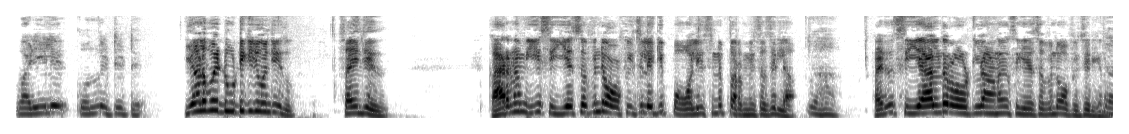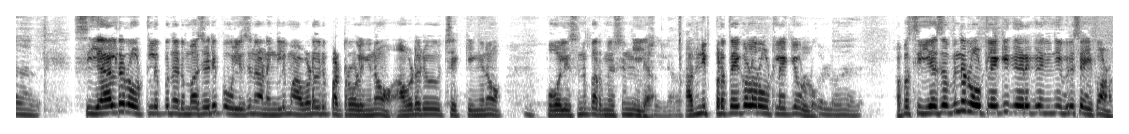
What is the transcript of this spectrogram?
വഴിയിൽ കൊന്നിട്ടിട്ട് ഇയാൾ പോയി ഡ്യൂട്ടിക്ക് ജോയിൻ ചെയ്തു സൈൻ ചെയ്തു. കാരണം ഈ സി എസ് എഫിന്റെ ഓഫീസിലേക്ക് പോലീസിന് പെർമിസസ് ഇല്ല. അതായത് സിയാലിന്റെ റോട്ടിലാണ് സി എസ് എഫിന്റെ ഓഫീസ് ഇരിക്കുന്നത്. സിയാലിന്റെ റോട്ടിൽ ഇപ്പൊ നെടുമ്പാശ്ശേരി പോലീസിനാണെങ്കിലും അവിടെ ഒരു പട്രോളിങ്ങിനോ അവിടെ ഒരു ചെക്കിങ്ങിനോ പോലീസിന് പെർമിഷൻ ഇല്ല. അതിനിപ്പുറത്തേക്കുള്ള റോട്ടിലേക്കേ ഉള്ളൂ. അപ്പൊ സി എസ് എഫിന്റെ റോട്ടിലേക്ക് കയറി കഴിഞ്ഞാൽ ഇവർ സേഫ് ആണ്.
